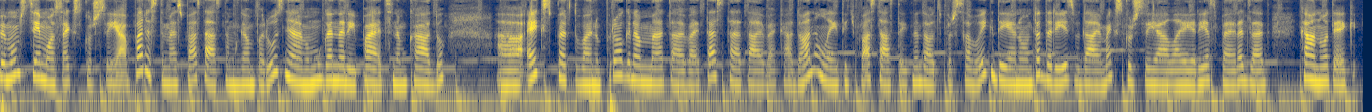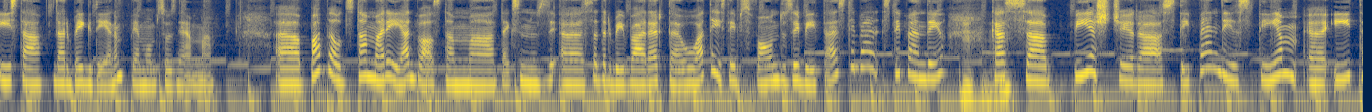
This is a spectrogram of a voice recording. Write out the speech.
pie mums ciemos ekskursijā. Parasti mēs pastāstām gan par uzņēmumu, gan arī paaicinām kādu uh, ekspertu, vai nu programmētāju, vai testētāju, vai kādu analītiķu pastāstīt nedaudz par savu ikdienu, un tad arī izvadājam ekskursijā, lai ir iespēja redzēt, kā notiek īstā darba ikdiena pie mums uzņēmumā. Uh, papildus tam arī atbalstam uh, teiksim, sadarbībā ar RTU MVU attīstības fondu Zibītē stipendiju, mm -hmm. kas piešķir stipendijas tiem IT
